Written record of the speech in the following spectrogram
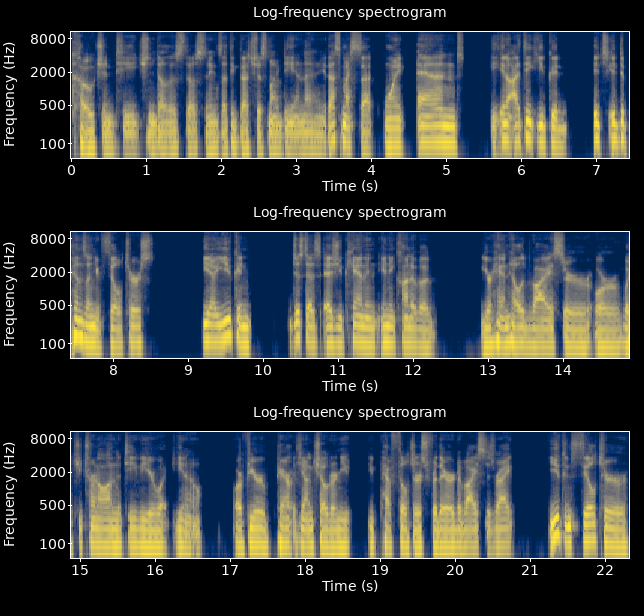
coach and teach and do those, those things. I think that's just my DNA. That's my set point. And, you know, I think you could, it's, it depends on your filters. You know, you can just as, as you can in any kind of a, your handheld device or, or what you turn on the TV or what, you know, or if you're a parent with young children, you, you have filters for their devices, right? You can filter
